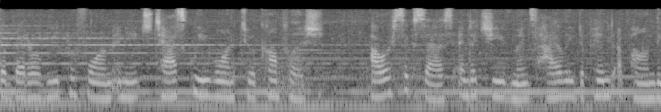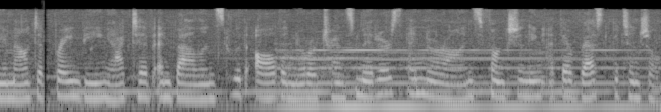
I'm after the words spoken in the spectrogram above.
the better we perform in each task we want to accomplish. Our success and achievements highly depend upon the amount of brain being active and balanced with all the neurotransmitters and neurons functioning at their best potential.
